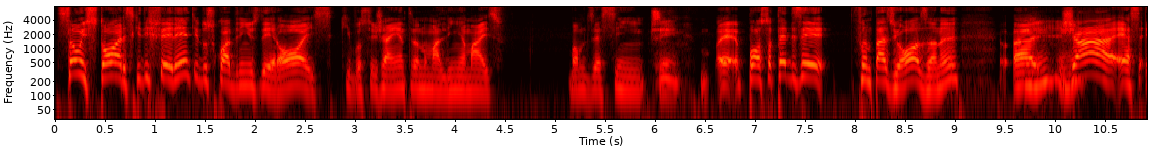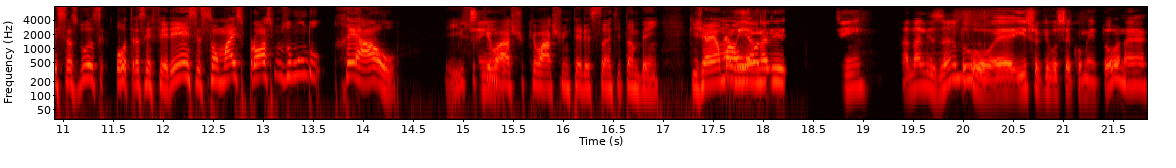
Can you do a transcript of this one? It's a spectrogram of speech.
São histórias que, diferente dos quadrinhos de heróis, que você já entra numa linha mais, vamos dizer assim, Sim. É, posso até dizer fantasiosa, né? Ah, uhum, uhum. Já essa, essas duas outras referências são mais próximos do mundo real, isso sim. que eu acho que eu acho interessante também, que já é uma Não, outra... Sim, analisando é, isso que você comentou, né?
